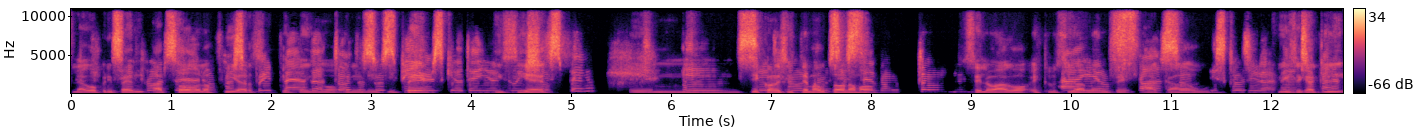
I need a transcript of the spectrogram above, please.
Le hago prepend a todos los peers que tengo en el XP. y si es, si es con el sistema autónomo, se lo hago exclusivamente a cada uno. Fíjense que aquí,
